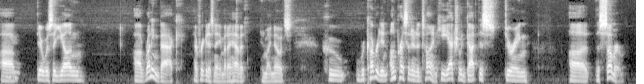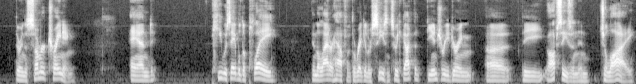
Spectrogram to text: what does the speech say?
Uh, mm-hmm. There was a young uh, running back, I forget his name, but I have it in my notes, who recovered in unprecedented time. He actually got this during uh, the summer, during the summer training, and he was able to play in the latter half of the regular season. So he got the, the injury during uh, the off season in July,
